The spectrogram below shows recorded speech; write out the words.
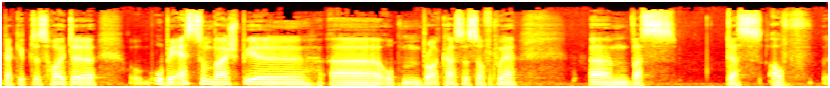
Da gibt es heute OBS zum Beispiel, äh, Open Broadcaster Software, ähm, was das auf äh,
